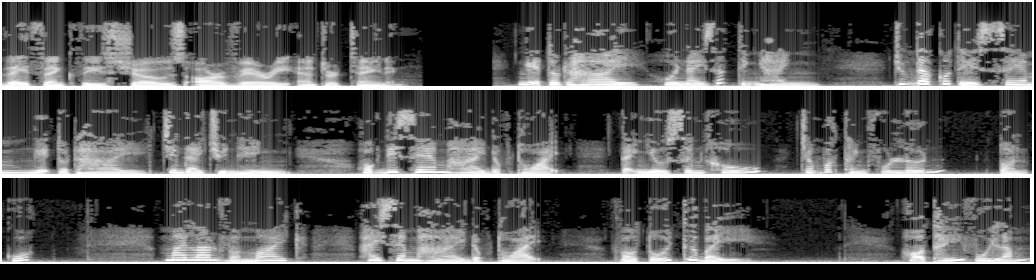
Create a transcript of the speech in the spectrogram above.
They think these shows are very entertaining. Nghệ thuật hài hồi này rất thịnh hành. Chúng ta có thể xem nghệ thuật hài trên đài truyền hình hoặc đi xem hài độc thoại tại nhiều sân khấu trong các thành phố lớn toàn quốc. Mai Lan và Mike hay xem hài độc thoại vào tối thứ bảy. Họ thấy vui lắm.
